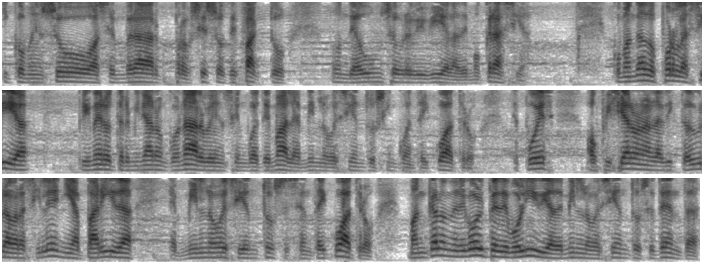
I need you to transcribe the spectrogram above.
y comenzó a sembrar procesos de facto donde aún sobrevivía la democracia. Comandados por la CIA, Primero terminaron con Arbenz en Guatemala en 1954. Después auspiciaron a la dictadura brasileña parida en 1964. Mancaron el golpe de Bolivia de 1970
